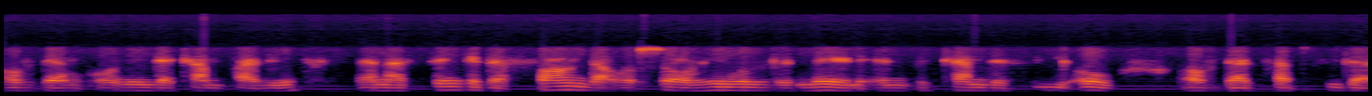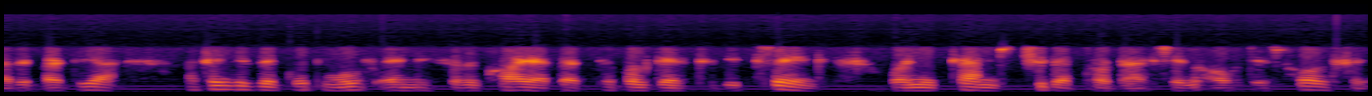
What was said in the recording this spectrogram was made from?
of them owning the company. And I think the founder also he will remain and become the CEO of that subsidiary. But yeah, I think it's a good move and it's required that people get to be trained when it comes to the production of this whole thing.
